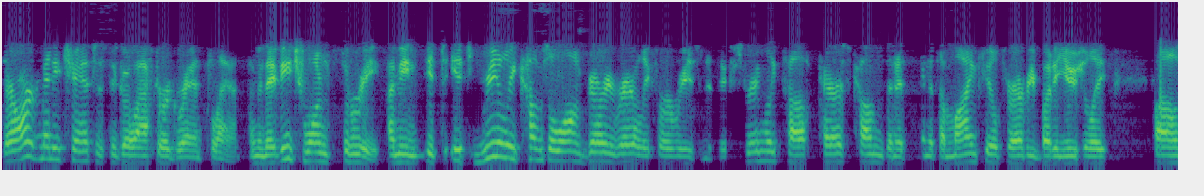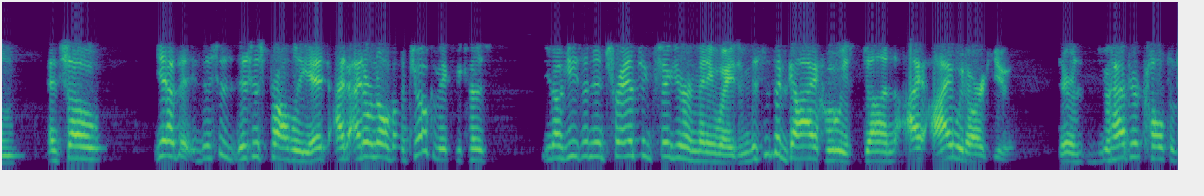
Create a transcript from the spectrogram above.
there aren't many chances to go after a grand slam. I mean, they've each won three. I mean, it it really comes along very rarely for a reason. It's extremely tough. Paris comes and it's and it's a minefield for everybody usually. Um, and so, yeah, th- this is this is probably it. I, I don't know about Djokovic because, you know, he's an entrancing figure in many ways. I mean, this is a guy who has done. I I would argue there's you have your cult of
